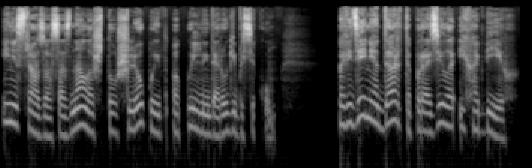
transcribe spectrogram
и не сразу осознала, что шлепает по пыльной дороге босиком. Поведение Дарта поразило их обеих.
